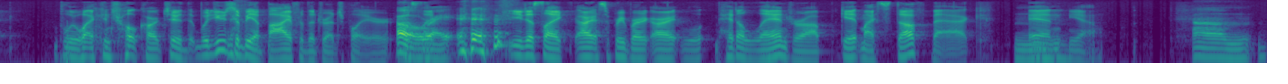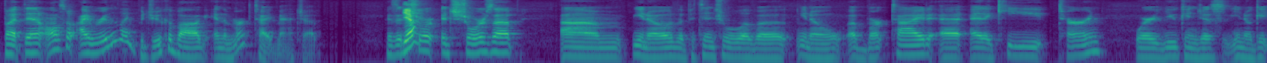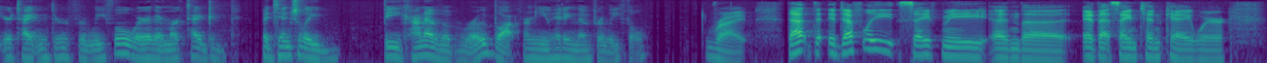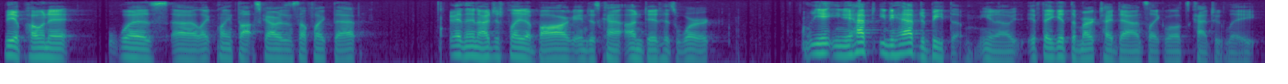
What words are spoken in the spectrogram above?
blue white control card too. That would used to be a buy for the dredge player. Oh like- right You just like all right, Supreme Break. All right, hit a land drop, get my stuff back, Mm. and yeah, Um, but then also I really like Bojuka Bog in the Murktide matchup because it Yeah. shor- it shores up, um, you know, the potential of a you know a Murktide at at a key turn where you can just you know get your Titan through for lethal, where the Murktide could potentially be kind of a roadblock from you hitting them for lethal. Right. That it definitely saved me in the at that same 10k where the opponent was uh, like playing thought scours and stuff like that, and then I just played a bog and just kind of undid his work. You, you have to you have to beat them. You know, if they get the Murktide down, it's like well, it's kind of too late.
